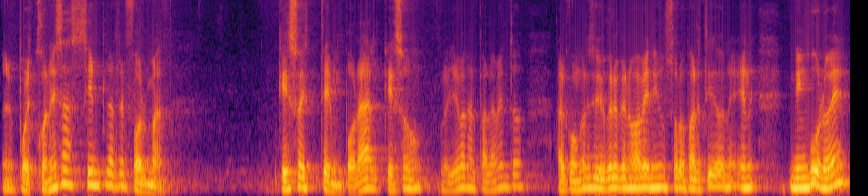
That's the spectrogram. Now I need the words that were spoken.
Bueno, pues con esas simples reformas, que eso es temporal, que eso lo llevan al Parlamento, al Congreso, yo creo que no va a ni un solo partido, ninguno, ¿eh?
